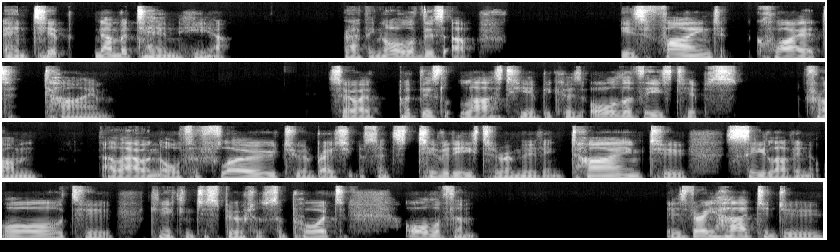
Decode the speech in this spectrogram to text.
And tip number 10 here, wrapping all of this up, is find quiet time. So I've put this last here because all of these tips from allowing all to flow to embracing your sensitivities to removing time to see love in all to connecting to spiritual support all of them it is very hard to do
